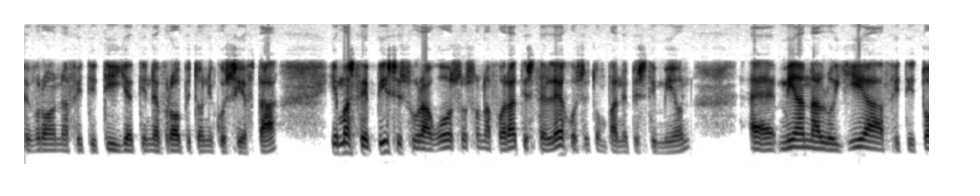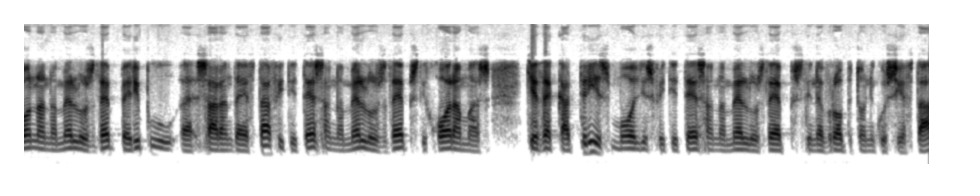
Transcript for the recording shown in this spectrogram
ευρώ αναφοιτητή για την Ευρώπη των 27. Είμαστε επίσης ουραγός όσον αφορά τη στελέχωση των πανεπιστημίων ε, μια αναλογία φοιτητών αναμέλος ΔΕΠ, περίπου 47 ε, φοιτητές αναμέλος ΔΕΠ στη χώρα μας και 13 μόλις φοιτητές αναμέλος ΔΕΠ στην Ευρώπη των 27.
